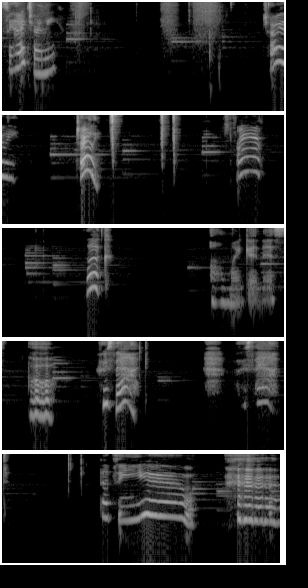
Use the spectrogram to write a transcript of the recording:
Say hi, Charlie. Oh my goodness. Oh. Who's that? Who's that? That's you.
